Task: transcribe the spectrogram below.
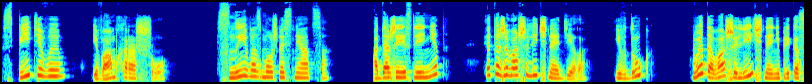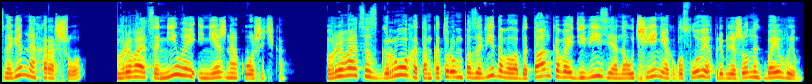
Спите вы, и вам хорошо. Сны, возможно, снятся. А даже если и нет, это же ваше личное дело. И вдруг в это ваше личное неприкосновенное хорошо Врывается милая и нежная кошечка. Врывается с грохотом, которому позавидовала бы танковая дивизия на учениях в условиях, приближенных к боевым.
